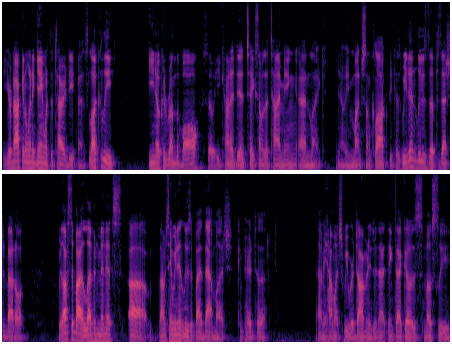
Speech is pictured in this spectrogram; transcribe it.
you're not going to win a game with the tired defense. Luckily, Eno could run the ball, so he kind of did take some of the timing and like you know he munched some clock because we didn't lose the possession battle. We lost it by 11 minutes. Um, I'm saying we didn't lose it by that much compared to, I mean, how much we were dominated. And I think that goes mostly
